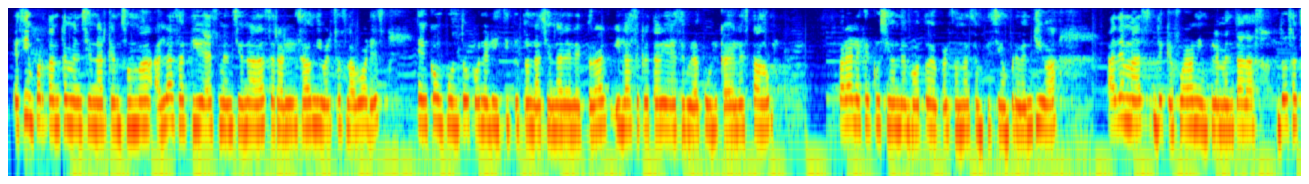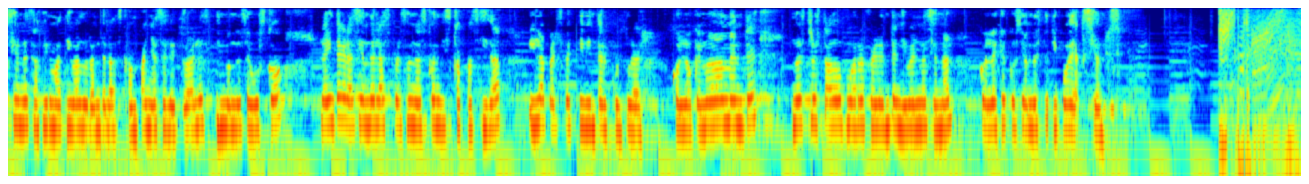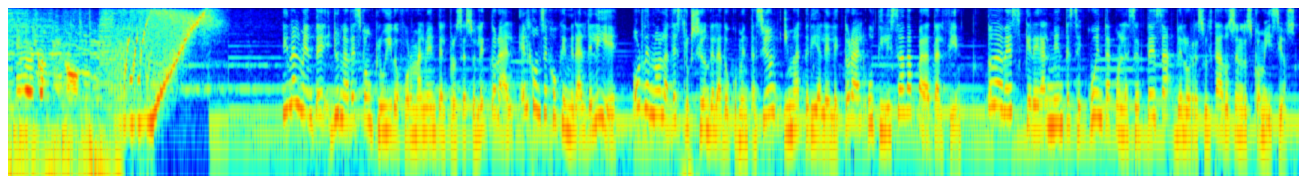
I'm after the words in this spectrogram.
Es importante mencionar que en suma a las actividades mencionadas se realizaron diversas labores en conjunto con el Instituto Nacional Electoral y la Secretaría de Seguridad Pública del Estado para la ejecución del voto de personas en prisión preventiva, además de que fueron implementadas dos acciones afirmativas durante las campañas electorales en donde se buscó la integración de las personas con discapacidad y la perspectiva intercultural, con lo que nuevamente nuestro Estado fue referente a nivel nacional con la ejecución de este tipo de acciones. Finalmente, y una vez concluido formalmente el proceso electoral, el Consejo General del IE ordenó la destrucción de la documentación y material electoral utilizada para tal fin, toda vez que legalmente se cuenta con la certeza de los resultados en los comicios.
